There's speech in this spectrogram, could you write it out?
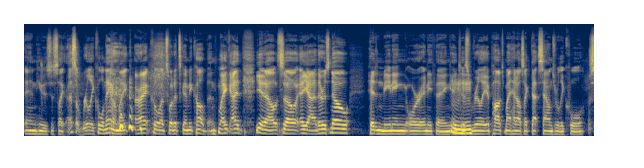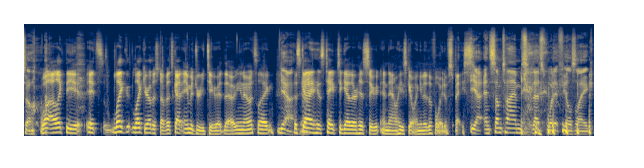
And he was just like, "That's a really cool name." I'm like, "All right, cool. That's what it's gonna be called then." Like I, you know, so yeah, there was no hidden meaning or anything. It just Mm-hmm. really it popped in my head. I was like, "That sounds really cool." So Well, I like the. It's like like your other stuff. It's got imagery to it, though. You know, it's like Yeah, this yeah. guy has taped together his suit, and now he's going into the void of space. Yeah, and sometimes that's what it feels like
